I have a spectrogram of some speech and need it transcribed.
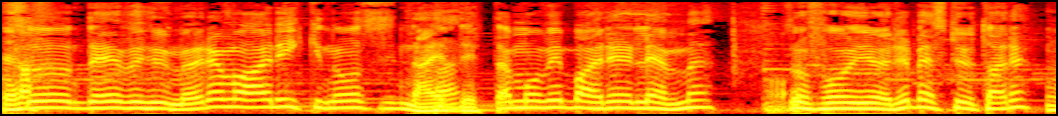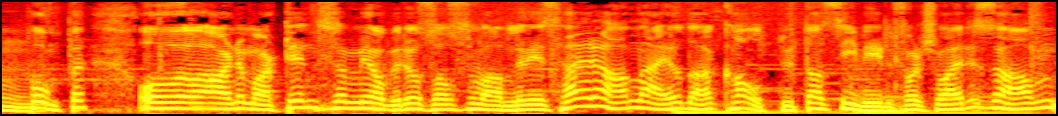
Ja. Så det humøret var ikke noe si Nei, dette må vi bare leve med. Så får vi gjøre det beste ut av det. Pumpe. Og Arne Martin, som jobber hos oss vanligvis her, han er jo da kalt ut av Sivilforsvaret, så han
